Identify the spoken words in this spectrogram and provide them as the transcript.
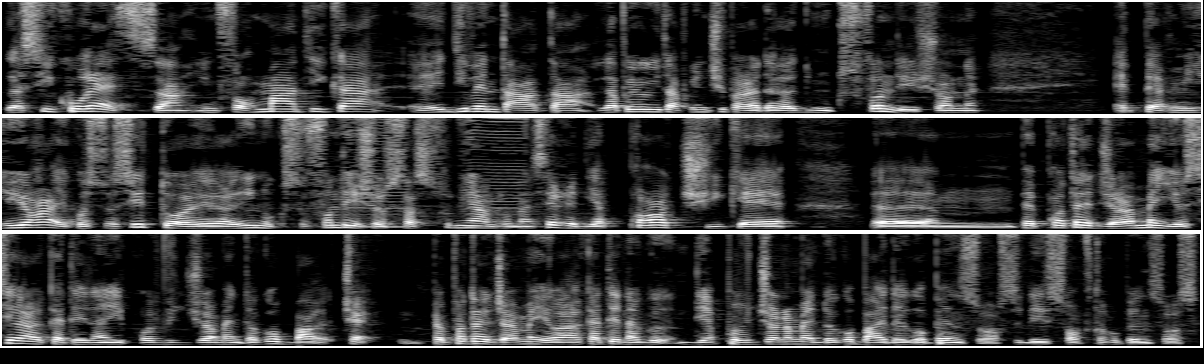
la sicurezza informatica è diventata la priorità principale della Linux Foundation e per migliorare questo settore la Linux Foundation sta studiando una serie di approcci che ehm, per proteggere al meglio sia la catena di approvvigionamento globale, cioè per proteggere al meglio la catena di approvvigionamento globale dell'open source, dei software open source.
